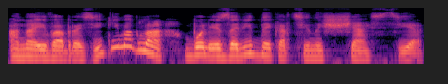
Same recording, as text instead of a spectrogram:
она и вообразить не могла более завидной картины счастья.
